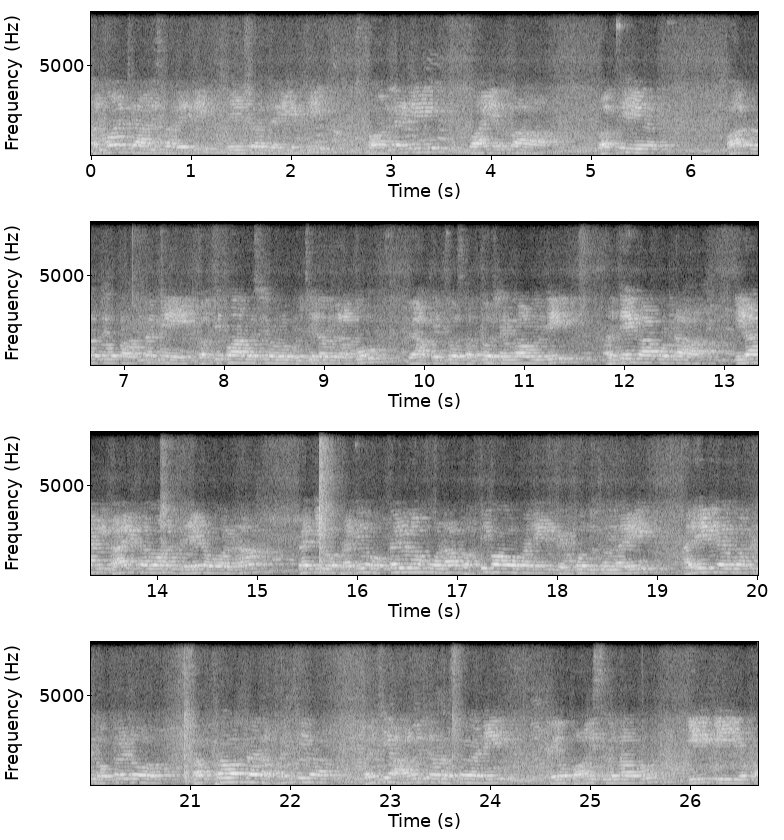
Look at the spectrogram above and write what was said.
హనుమాన్ చాలీస అనేది చేయించడం జరిగింది. మా అందరినీ వారి యొక్క భక్తి పాటలతో మా అందరినీ భక్తి పారవశ్యంలో ఉంచినందుకు నాకు ఎంతో సంతోషంగా ఉంది. అంతేకాకుండా ఇలాంటి కార్యక్రమాలు చేయడం వలన ప్రతి ప్రతి ఒక్కరిలో కూడా భక్తిభావం అనేది పెంపొందుతుందని అదేవిధంగా ప్రతి ఒక్కరిలో సత్ప్రవర్తన మంచిగా మంచి ఆలోచన వస్తుందని మేము భావిస్తున్నాము. దీనికి ఈ యొక్క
